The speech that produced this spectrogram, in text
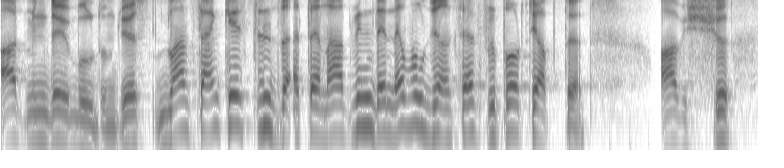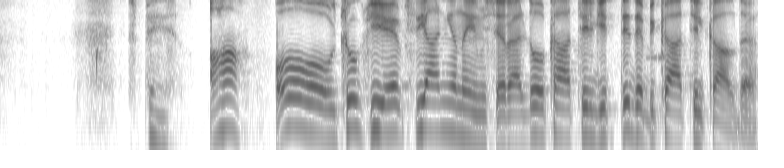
Admin'de buldum diyor. Lan sen kestin zaten admin'de ne bulacaksın? Self report yaptın. Abi şu Space. Aha. Oo çok iyi. Hepsi yan yanaymış herhalde. O katil gitti de bir katil kaldı.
